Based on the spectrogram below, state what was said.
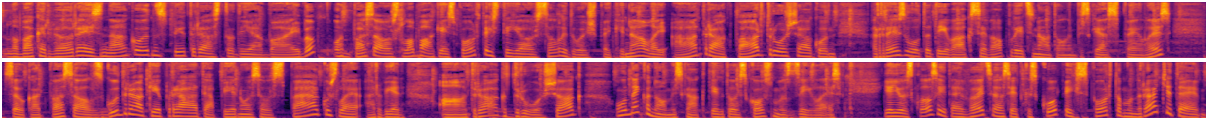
Labvakar vēlreiz nākotnes pieturā studijā Baiva, un pasaules labākie sportisti jau salidojuši Pekinā, lai ātrāk, pārdrošāk un rezultatīvāk sevi apliecinātu Olimpiskajās spēlēs. Savukārt pasaules gudrākie prāti apvieno savus spēkus, lai arvien ātrāk, drošāk un ekonomiskāk tiektos kosmosa dzīvēs. Ja jūs klausītāji vaicāsiet, kas kopīgs sportam un raķetēm,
